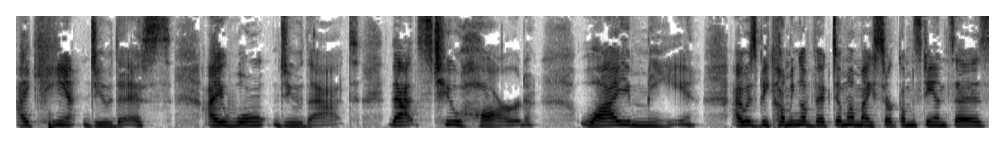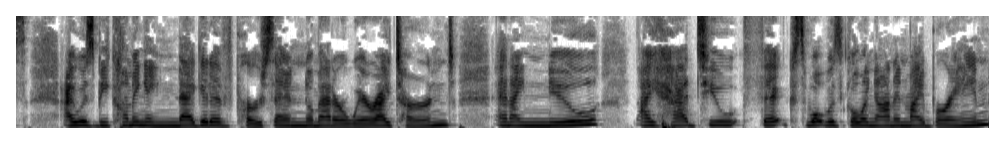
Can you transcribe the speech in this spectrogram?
I can't do this. I won't do that. That's too hard. Why me? I was becoming a victim of my circumstances. I was becoming a negative person no matter where I turned. And I knew I had to fix what was going on in my brain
